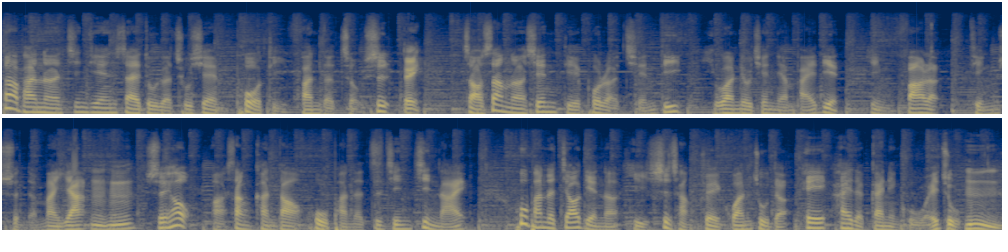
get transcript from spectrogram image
大盘呢，今天再度的出现破底翻的走势。对，早上呢，先跌破了前低一万六千两百点，引发了停损的卖压。嗯哼，随后马上看到护盘的资金进来，护盘的焦点呢，以市场最关注的 AI 的概念股为主。嗯，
